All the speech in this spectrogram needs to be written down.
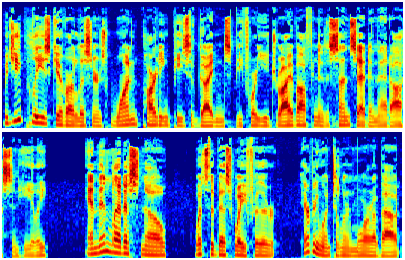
Would you please give our listeners one parting piece of guidance before you drive off into the sunset in that Austin Healey? And then let us know what's the best way for everyone to learn more about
